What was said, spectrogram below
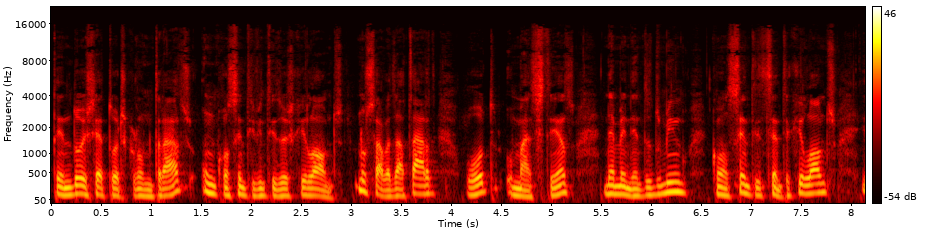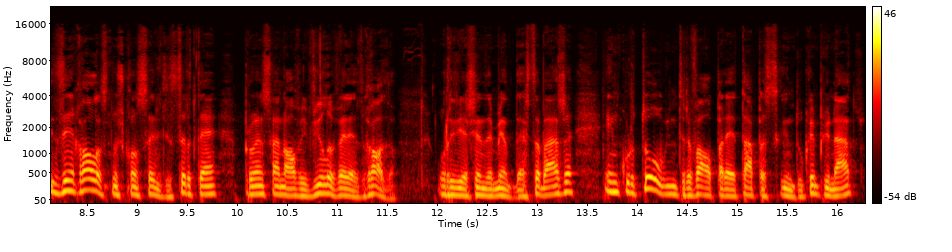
tem dois setores cronometrados, um com 122 km no sábado à tarde, outro, o mais extenso, na manhã de domingo, com 160 km e desenrola-se nos concelhos de Sertã, Proença Nova e Vila Velha de Roda. O reagendamento desta baja encurtou o intervalo para a etapa seguinte do campeonato,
